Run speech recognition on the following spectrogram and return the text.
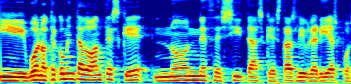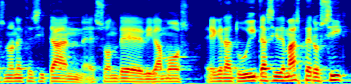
Y bueno, te he comentado antes que no necesitas, que estas librerías pues no necesitan, eh, son de, digamos, eh, gratuitas y demás, pero sí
